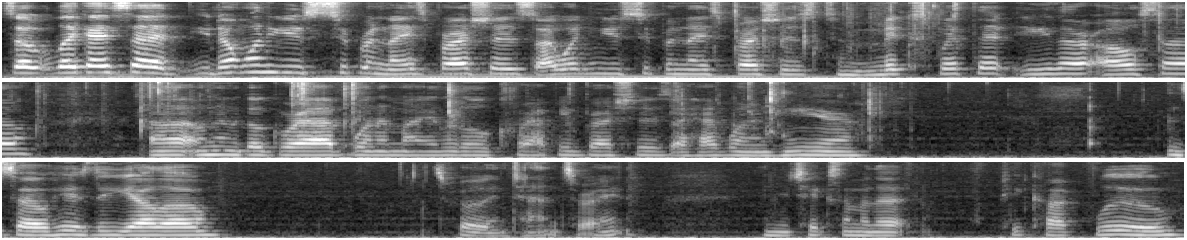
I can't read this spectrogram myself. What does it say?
So like I said, you don't want to use super nice brushes. So I wouldn't use super nice brushes to mix with it either also. Uh, I'm gonna go grab one of my little crappy brushes. I have one in here. And so here's the yellow. It's really intense, right? And you take some of that peacock blue,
